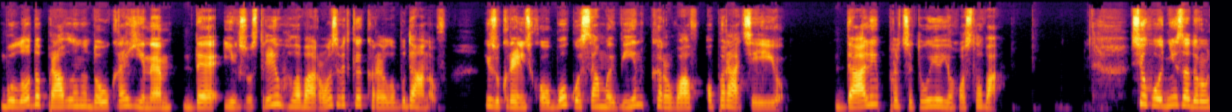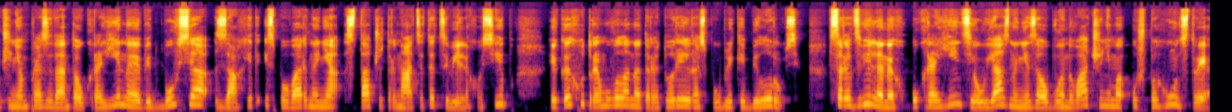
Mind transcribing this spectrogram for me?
було доправлено до України, де їх зустрів глава розвідки Кирило Буданов. Із українського боку саме він керував операцією. Далі процитую його слова. Сьогодні, за дорученням президента України, відбувся захід із повернення 114 цивільних осіб, яких утримували на території Республіки Білорусь. Серед звільнених українці ув'язнені за обвинуваченнями у шпигунстві,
